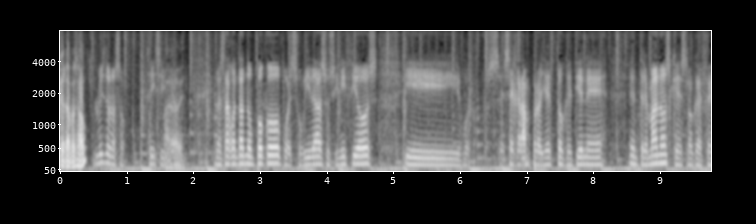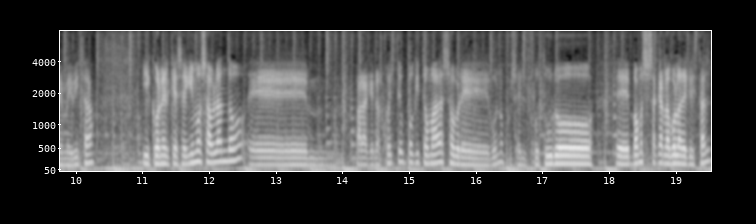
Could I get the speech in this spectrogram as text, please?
qué te ha pasado? Luis Donoso. Sí, sí. Vale. Nos está contando un poco pues su vida, sus inicios y bueno, pues ese gran proyecto que tiene entre manos, que es lo que FM Ibiza, y con el que seguimos hablando eh, para que nos cuente un poquito más sobre bueno, pues el futuro. eh, vamos a sacar la bola de cristal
